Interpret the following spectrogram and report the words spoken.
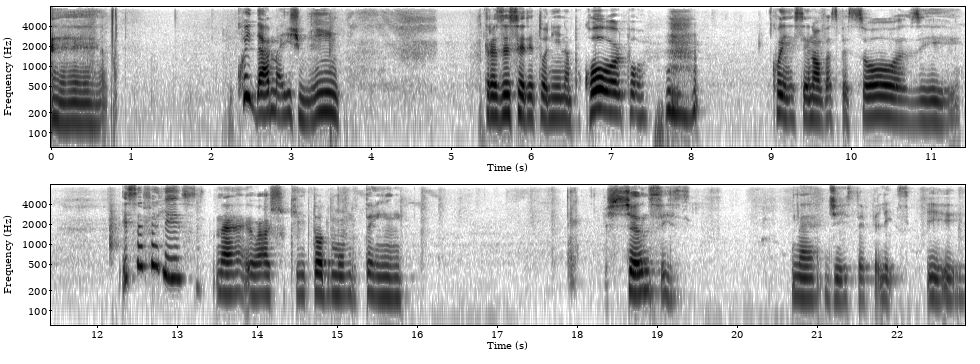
É... Cuidar mais de mim. Trazer serotonina pro corpo. Conhecer novas pessoas e. E ser feliz, né? Eu acho que todo mundo tem chances, né, de ser feliz. E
